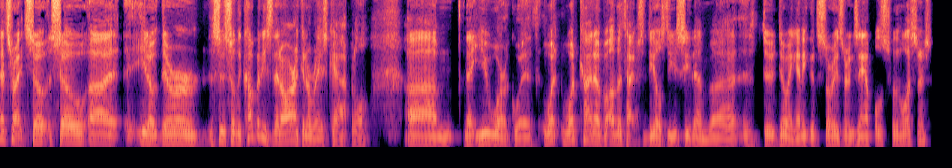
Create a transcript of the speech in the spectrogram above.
That's right. So, so uh, you know, there are so, so the companies that aren't going to raise capital um, that you work with. What what kind of other types of deals do you see them uh, do, doing? Any good stories or examples for the listeners?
